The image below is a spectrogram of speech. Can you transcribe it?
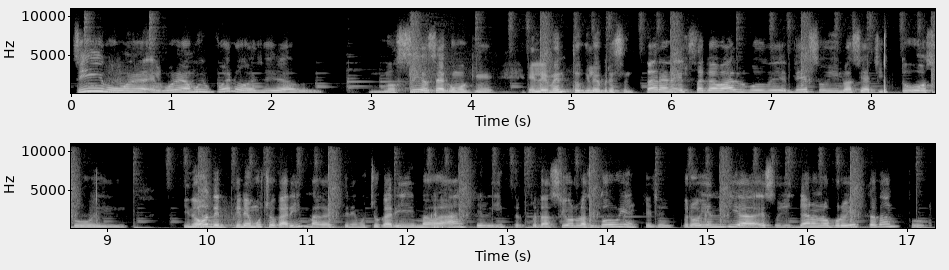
sí, pues, el bueno era muy bueno, no sé, o sea, como que elemento que le presentaran, él sacaba algo de, de eso y lo hacía chistoso y, y no, tiene mucho carisma, tiene mucho carisma, Ángel, interpretación, lo hace todo bien, ¿cachai? Pero hoy en día eso ya no lo proyecta tanto.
